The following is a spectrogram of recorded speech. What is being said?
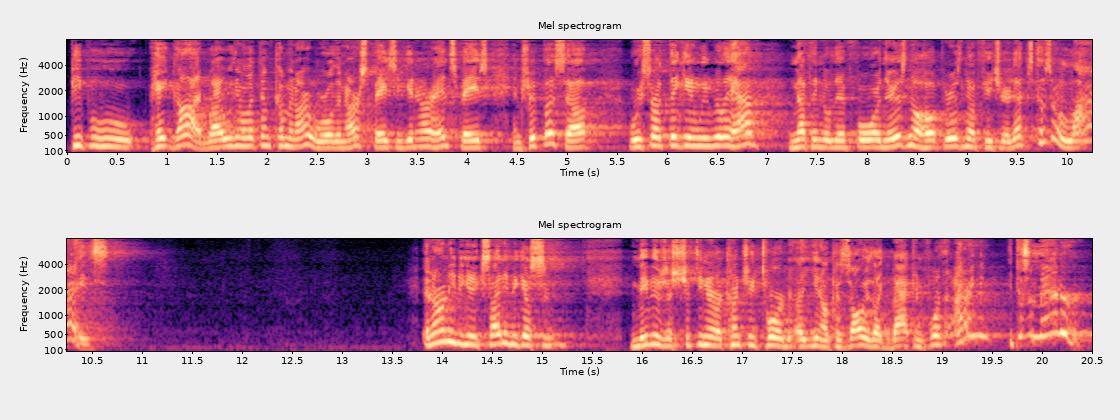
People who hate God, why are we going to let them come in our world, in our space, and get in our headspace and trip us up? We start thinking we really have nothing to live for and there is no hope, there is no future. That's, those are lies. And I don't need to get excited because maybe there's a shifting in our country toward, uh, you know, because it's always like back and forth. I don't even, it doesn't matter.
